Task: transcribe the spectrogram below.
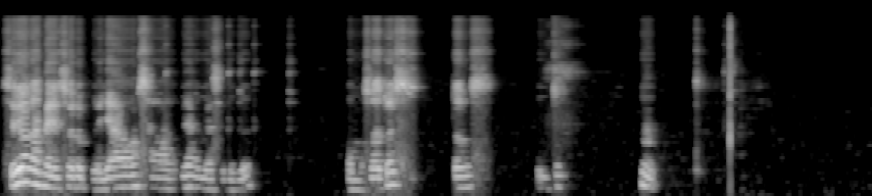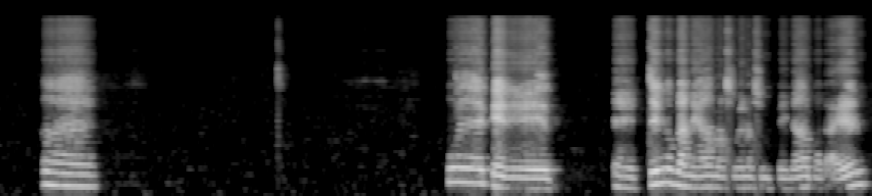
Se iba a cambiar el solo, pero ya vamos a, voy a cambiárselo yo. Con vosotros, todos. Hmm. Eh, puede que eh, tengo planeado más o menos un peinado para él.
